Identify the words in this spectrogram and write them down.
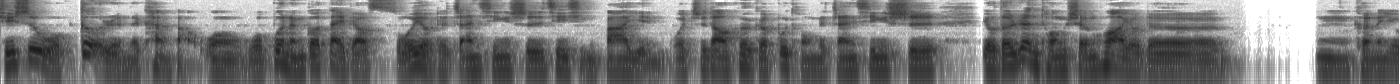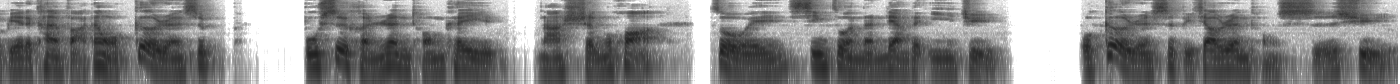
其实我个人的看法，我我不能够代表所有的占星师进行发言。我知道各个不同的占星师，有的认同神话，有的嗯可能有别的看法。但我个人是不是很认同可以拿神话作为星座能量的依据？我个人是比较认同时序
